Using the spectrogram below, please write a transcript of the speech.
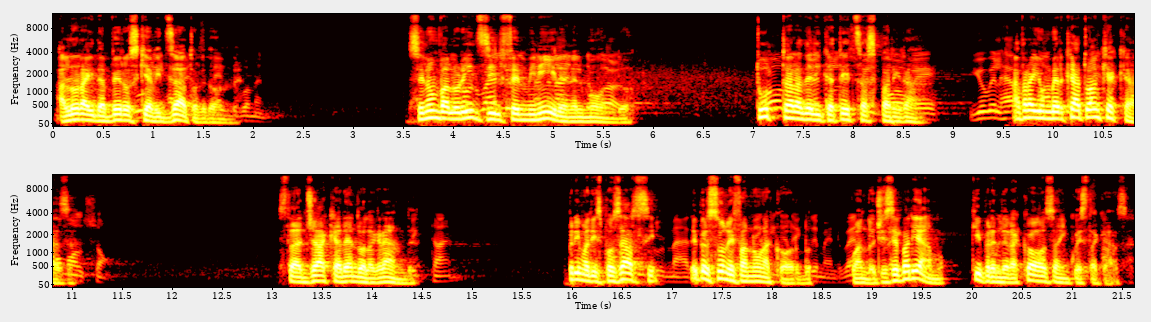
allora hai davvero schiavizzato le donne. Se non valorizzi il femminile nel mondo, tutta la delicatezza sparirà avrai un mercato anche a casa. Sta già accadendo alla grande. Prima di sposarsi, le persone fanno un accordo. Quando ci separiamo, chi prenderà cosa in questa casa?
